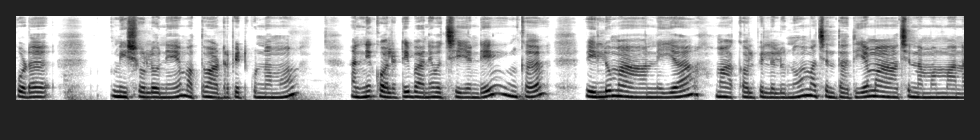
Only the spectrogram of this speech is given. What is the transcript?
కూడా మీషోలోనే మొత్తం ఆర్డర్ పెట్టుకున్నాము. అన్ని క్వాలిటీ బాగానే వచ్చేయండి. ఇంకా వీళ్ళు మా అన్నయ్య మా అక్క వాళ్ళ పిల్లలను మా చింతాతయ్య మా చిన్నమ్మమ్మన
